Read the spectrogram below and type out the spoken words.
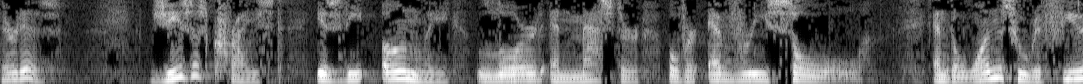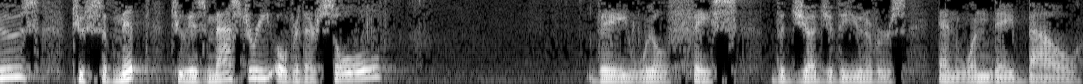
There it is. Jesus Christ is the only Lord and Master over every soul. And the ones who refuse to submit to his mastery over their soul, they will face the judge of the universe and one day bow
